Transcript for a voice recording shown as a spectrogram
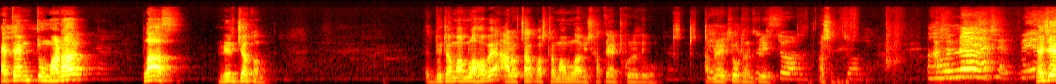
অ্যাটেম্প টু মার্ডার প্লাস নির্যাতন। দুইটা মামলা হবে আরও চার পাঁচটা মামলা আমি সাথে অ্যাড করে দেবো। আপনি একটু ওঠেন প্লিজ আসেন। এই যে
